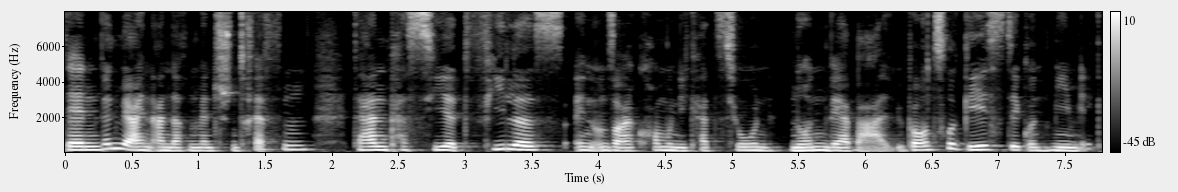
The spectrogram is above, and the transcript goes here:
Denn wenn wir einen anderen Menschen treffen, dann passiert vieles in unserer Kommunikation nonverbal, über unsere Gestik und Mimik.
